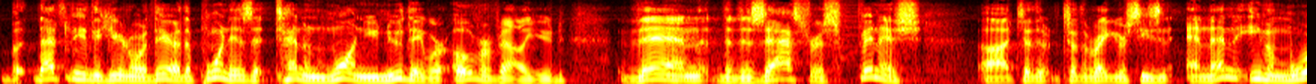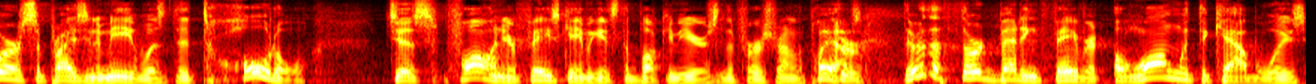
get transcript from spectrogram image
but that's neither here nor there. The point is, at ten and one, you knew they were overvalued. Then the disastrous finish uh, to the to the regular season, and then even more surprising to me was the total just fall in your face game against the Buccaneers in the first round of the playoffs. Sure. They're the third betting favorite, along with the Cowboys.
